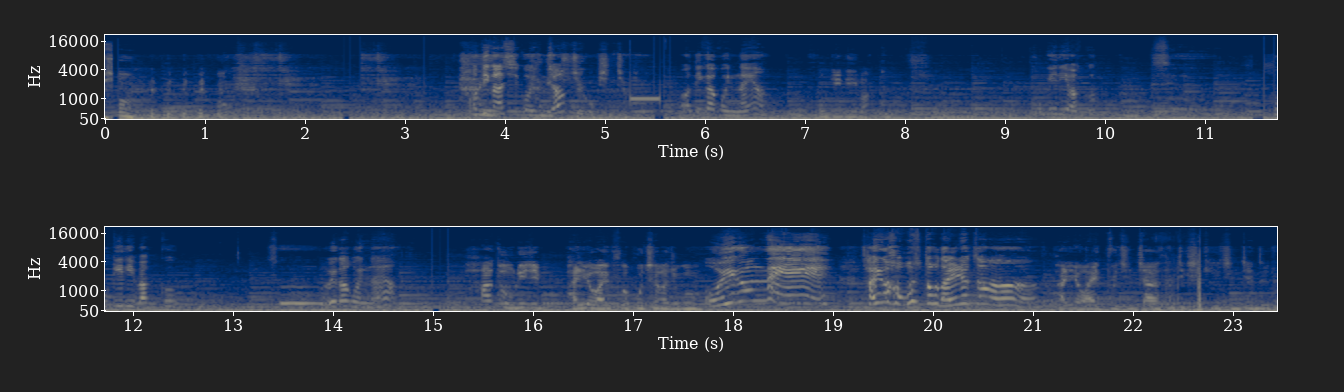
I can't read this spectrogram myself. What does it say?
어디 가시고 있죠? 주제곡 신청. 어디 가고 있나요? 고길이 막국 고길이 막국 고길이 막국 왜 가고 있나요? 하도 우리 집 반려 와이프가 보채가지고 어이가 없네 자기가 가고 싶다고 날렸잖아 반려 와이프 진짜 산책시키기 진짜 힘들다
